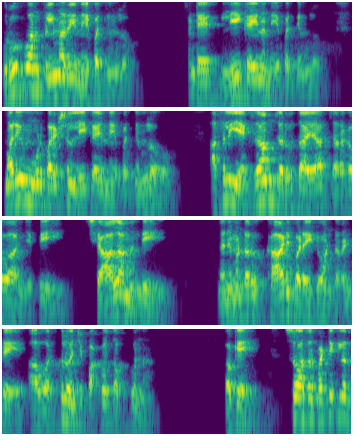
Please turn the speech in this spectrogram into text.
గ్రూప్ వన్ ప్రిలిమినరీ నేపథ్యంలో అంటే లీక్ అయిన నేపథ్యంలో మరియు మూడు పరీక్షలు లీక్ అయిన నేపథ్యంలో అసలు ఈ ఎగ్జామ్ జరుగుతాయా జరగవా అని చెప్పి చాలామంది దాన్ని ఏమంటారు? కాడి పడేయటం అంటారు. అంటే ఆ వర్క్లోంచి పక్కకు తప్పుకున్నారు. ఓకే. సో అసలు పర్టికులర్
